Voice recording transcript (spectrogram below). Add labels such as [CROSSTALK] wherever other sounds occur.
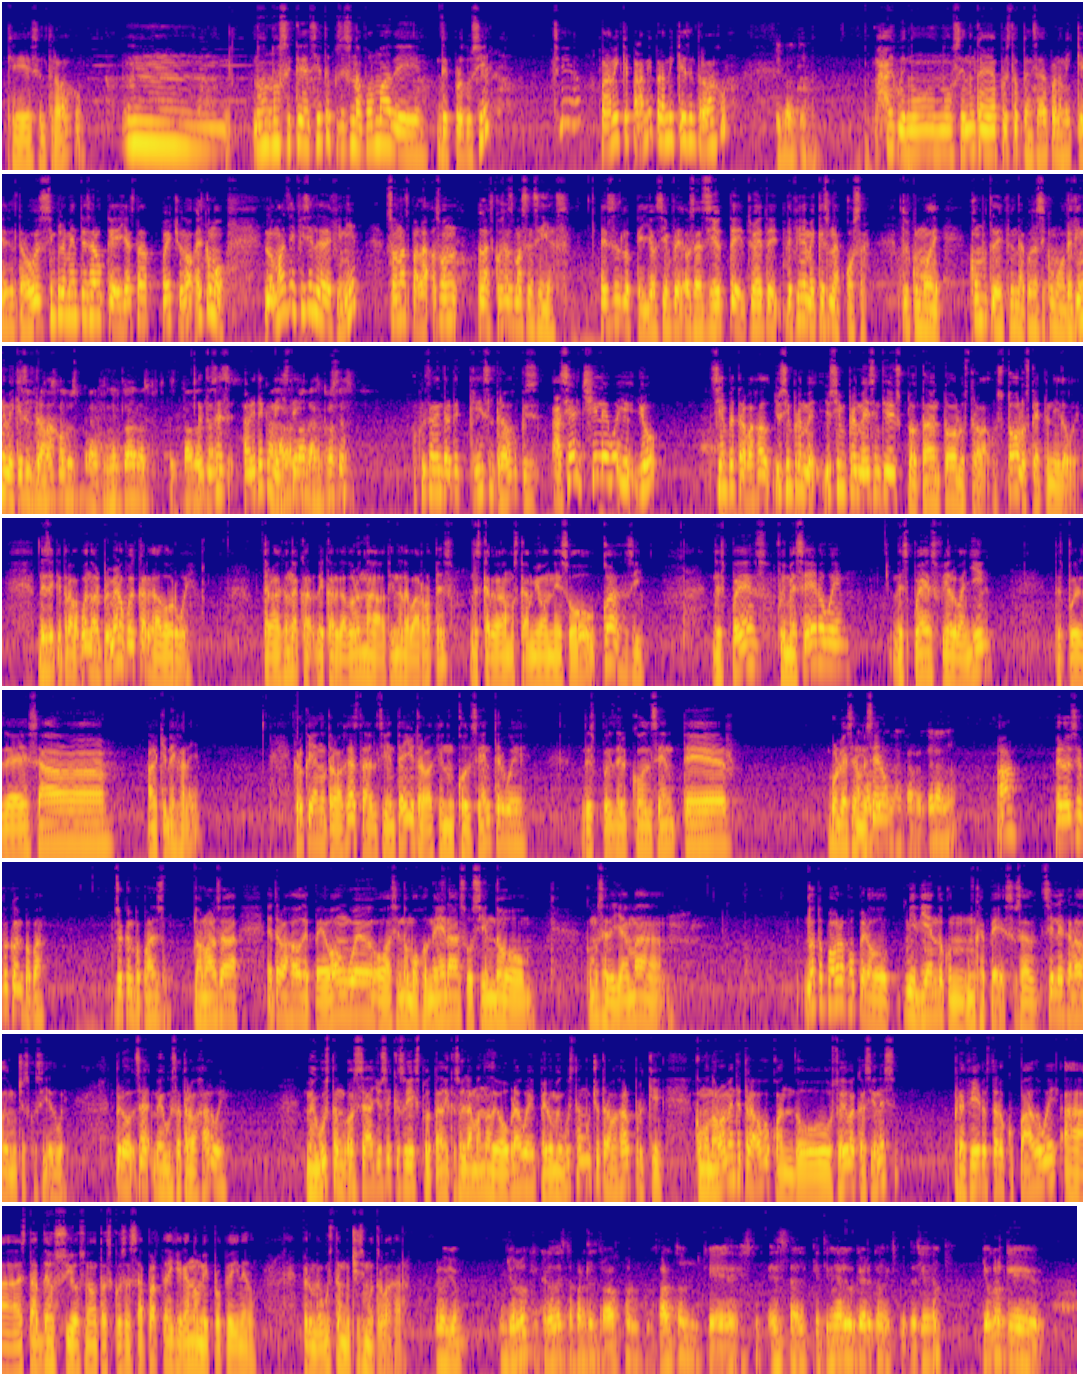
¿Qué es el trabajo? Mm, no, no sé qué decirte, pues es una forma de, de producir. Sí, para mí, que para mí, para mí, ¿qué es el trabajo? Sí, para ti. Ay, güey, no, no sé, nunca me había puesto a pensar para mí qué es el trabajo. Simplemente es algo que ya está hecho, ¿no? Es como lo más difícil de definir son las palabras, son las cosas más sencillas. Eso es lo que yo siempre, o sea, si yo te, te, defíneme qué es una cosa. Entonces como de, ¿cómo te define una cosa? Así como, defíneme qué es el trabajo. Para definir todas las, Entonces, ahorita que me dijiste... Todas las cosas. Justamente ahorita, ¿qué es el trabajo? Pues, hacia el Chile, güey, yo, siempre he trabajado, yo siempre me, yo siempre me he sentido explotado en todos los trabajos, todos los que he tenido, güey. Desde que trabajo, bueno, el primero fue cargador, güey. Trabajé una de cargador en una tienda de abarrotes. Descargábamos camiones o cosas así. Después fui mesero, güey. Después fui albañil. Después de esa... Aquí le jalé. Creo que ya no trabajé hasta el siguiente año. Trabajé en un call center, güey. Después del call center... Volví a ser mesero. En la carretera, ¿no? Ah, pero ese fue con mi papá. Yo con mi papá es normal, o sea, he trabajado de peón, güey, o haciendo mojoneras, o siendo, ¿cómo se le llama? No topógrafo, pero midiendo con un GPS, o sea, sí le he jalado de muchas cosillas, güey. Pero, o sea, me gusta trabajar, güey. Me gusta, o sea, yo sé que soy explotado y que soy la mano de obra, güey, pero me gusta mucho trabajar porque como normalmente trabajo cuando estoy de vacaciones, prefiero estar ocupado, güey, a estar de ocioso en otras cosas, aparte de que gano mi propio dinero pero me gusta muchísimo trabajar. Pero yo, yo lo que creo de esta parte del trabajo, comparto, que, es, que tiene algo que ver con la explotación, yo creo que,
